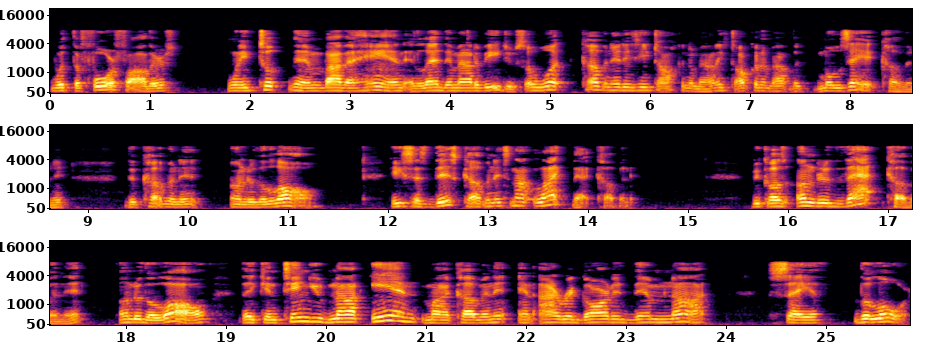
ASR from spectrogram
with the forefathers when he took them by the hand and led them out of Egypt. So, what covenant is he talking about? He's talking about the Mosaic covenant, the covenant under the law. He says this covenant's not like that covenant. Because under that covenant, under the law, they continued not in my covenant, and I regarded them not, saith the Lord.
